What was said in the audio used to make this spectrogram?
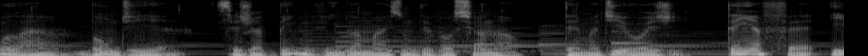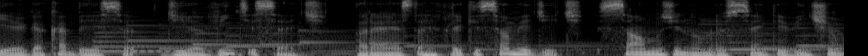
Olá, bom dia. Seja bem-vindo a mais um devocional. Tema de hoje: Tenha fé e erga a cabeça, dia 27. Para esta reflexão, medite Salmos de número 121.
